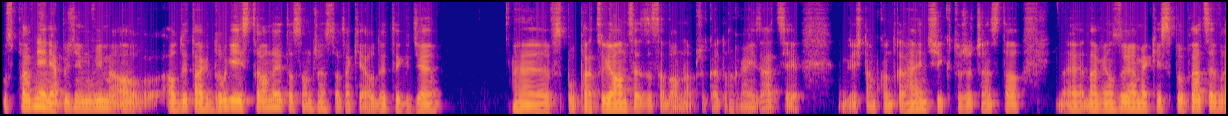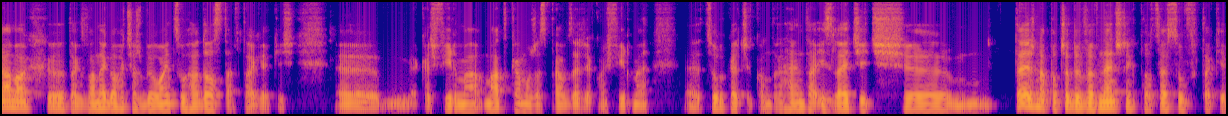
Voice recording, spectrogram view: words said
usprawnienia. Później mówimy o audytach drugiej strony, to są często takie audyty, gdzie E, współpracujące ze sobą, na przykład organizacje, gdzieś tam kontrahenci, którzy często e, nawiązują jakieś współpracę w ramach e, tak zwanego chociażby łańcucha dostaw, tak, Jakiś, jakaś firma matka może sprawdzać jakąś firmę córkę czy kontrahenta i zlecić też na potrzeby wewnętrznych procesów takie,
